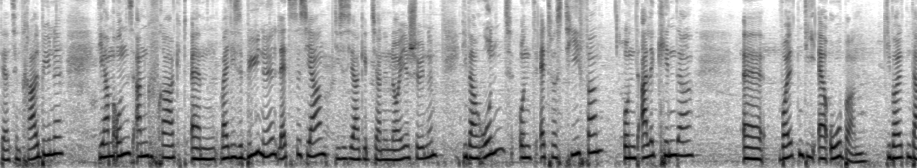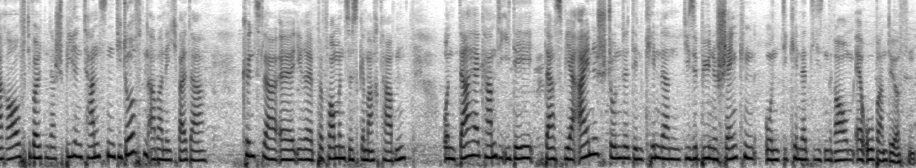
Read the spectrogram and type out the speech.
der Zentralbühne. Die haben uns angefragt, ähm, weil diese Bühne letztes Jahr, dieses Jahr gibt es ja eine neue schöne, die war rund und etwas tiefer und alle Kinder äh, wollten die erobern. Die wollten darauf, die wollten da spielen, tanzen, die durften aber nicht, weil da Künstler äh, ihre Performances gemacht haben. Und daher kam die Idee, dass wir eine Stunde den Kindern diese Bühne schenken und die Kinder diesen Raum erobern dürfen.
